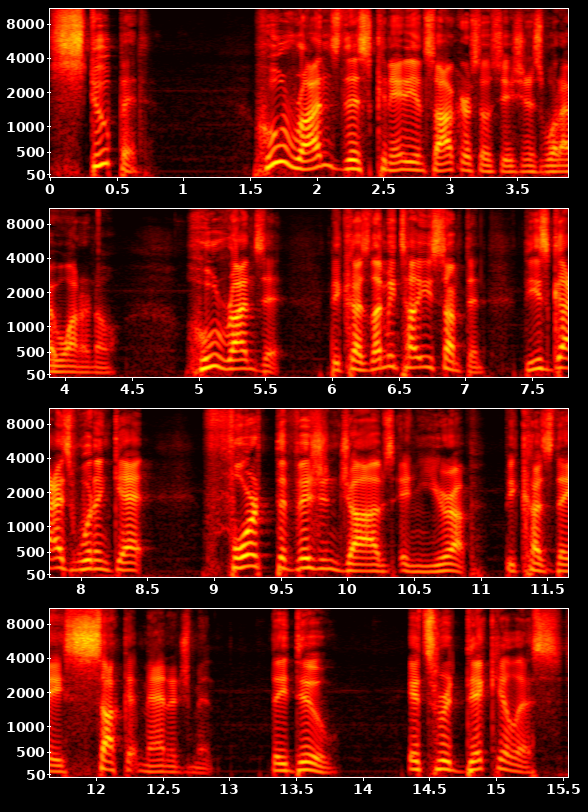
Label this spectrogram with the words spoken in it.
Stupid. Who runs this Canadian Soccer Association is what I want to know. Who runs it? Because let me tell you something. These guys wouldn't get fourth division jobs in Europe because they suck at management. They do. It's ridiculous.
